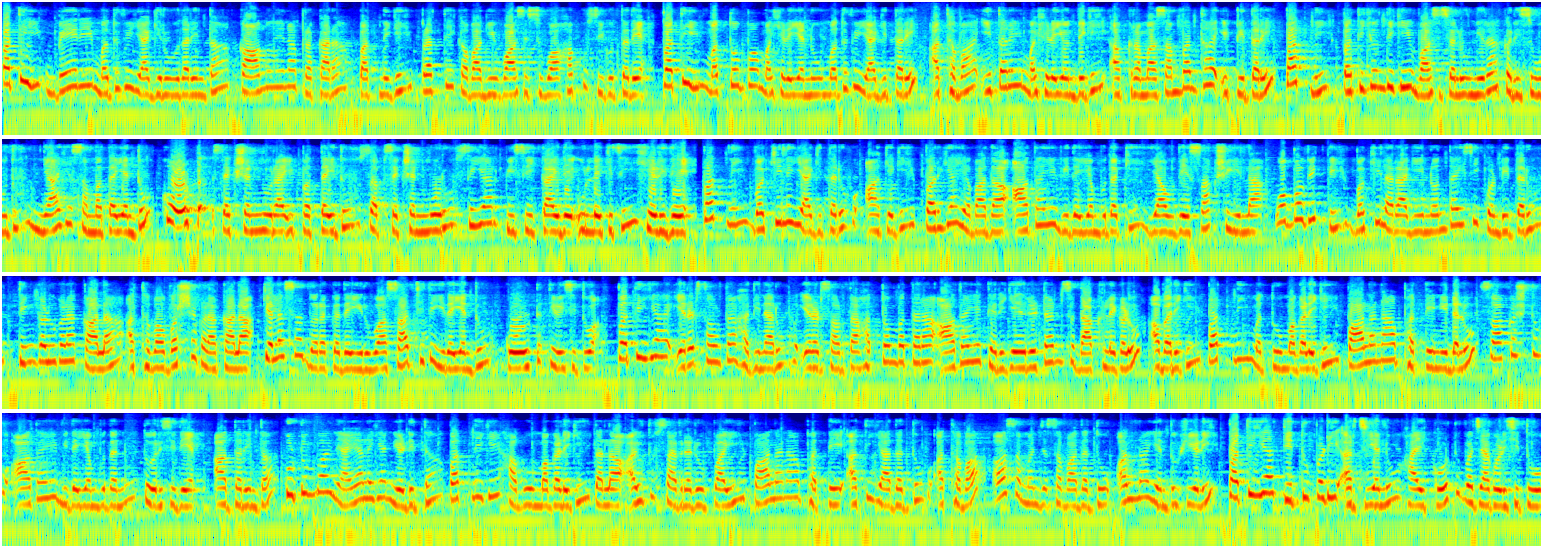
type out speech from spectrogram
ಪತಿ ಬೇರೆ ಮದುವೆಯಾಗಿರುವುದರಿಂದ ಕಾನೂನಿನ ಪ್ರಕಾರ ಪತ್ನಿಗೆ ಪ್ರತ್ಯೇಕವಾಗಿ ವಾಸಿಸುವ ಹಕ್ಕು ಸಿಗುತ್ತದೆ. ಪತಿ ಮತ್ತೊಬ್ಬ ಮಹಿಳೆಯನ್ನು ಮದುವೆಯಾಗಿದ್ದರೆ ಅಥವಾ ಇತರೆ ಮಹಿಳೆಯೊಂದಿಗೆ ಅಕ್ರಮ ಸಂಬಂಧ ಇಟ್ಟಿದ್ದರೆ ಪತ್ನಿ ಪತಿಯೊಂದಿಗೆ ವಾಸಿಸಲು ನಿರಾಕರಿಸುವುದು ನ್ಯಾಯಸಮ್ಮತ ಎಂದು ಕೋರ್ಟ್ ಸೆಕ್ಷನ್ ನೂರ ಇಪ್ಪತ್ತೈದು ಸಬ್ಸೆಕ್ಷನ್ ಮೂರು ಸಿಆರ್ಪಿಸಿ ಕಾಯ್ದೆ ಉಲ್ಲೇಖಿಸಿ ಹೇಳಿದೆ. ಪತ್ನಿ ವಕೀಲೆಯಾಗಿದ್ದರೂ ಆಕೆಗೆ ಪರ್ಯಾಯವಾದ ಆದಾಯವಿದೆ ಎಂಬುದಕ್ಕೆ ಯಾವುದೇ ಸಾಕ್ಷಿಯಿಲ್ಲ ಒಬ್ಬ ವ್ಯಕ್ತಿ ವಕೀಲರಾಗಿ ನೋಂದಾಯಿಸಿಕೊಂಡಿದ್ದರೂ ತಿಂಗಳುಗಳ ಕಾಲ ಅಥವಾ ವರ್ಷಗಳ ಕಾಲ ಕೆಲಸ ದೊರಕದೇ ಇರುವ ಸಾಧ್ಯತೆ ಇದೆ ಎಂದು ಕೋರ್ಟ್ ತಿಳಿಸಿತು. ಪತಿಯ ಎರಡ್ ಸಾವಿರದ ಹದಿನಾರು, ಎರಡ್ ಸಾವಿರದ ಹತ್ತೊಂಬತ್ತರ ಆದಾಯ ತೆರಿಗೆ ರಿಟರ್ನ್ಸ್ ದಾಖಲೆಗಳು ಅವರಿಗೆ ಪತ್ನಿ ಮತ್ತು ಮಗಳಿಗೆ ಪಾಲನಾ ಭತ್ತೆ ನೀಡಲು ಸಾಕಷ್ಟು ಆದಾಯವಿದೆ ಎಂಬುದನ್ನು ತೋರಿಸಿದೆ. ಆದ್ದರಿಂದ ಕುಟುಂಬ ನ್ಯಾಯಾಲಯ ನೀಡಿದ್ದ ಪತ್ನಿಗೆ ಹಾಗೂ ಮಗಳಿಗೆ ತಲಾ ಐದು ಸಾವಿರ ರೂಪಾಯಿ ಪಾಲನಾ ಭತ್ತೆ ಅತಿಯಾದದ್ದು ಅಥವಾ ಅಸಮಂಜಸವಾದದ್ದು ಅಲ್ಲ ಎಂದು ಹೇಳಿ ಪತಿಯ ತಿದ್ದುಪಡಿ ಅರ್ಜಿಯನ್ನು ಹೈಕೋರ್ಟ್ ವಜಾಗೊಳಿಸಿತು.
